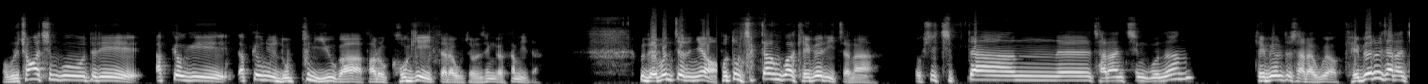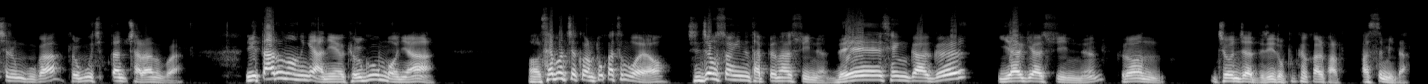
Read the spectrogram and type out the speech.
우리 청아 친구들이 합격이, 합격률이 높은 이유가 바로 거기에 있다라고 저는 생각합니다. 네 번째는요, 보통 직장과 개별이 있잖아. 역시 집단을 잘한 친구는 개별도 잘하고요. 개별을 잘한 친구가 결국 집단도 잘하는 거야. 이게 따로 노는 게 아니에요. 결국은 뭐냐. 어, 세 번째 거랑 똑같은 거예요. 진정성 있는 답변을 할 수 있는 내 생각을 이야기할 수 있는 그런 지원자들이 높은 평가를 받, 받습니다.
